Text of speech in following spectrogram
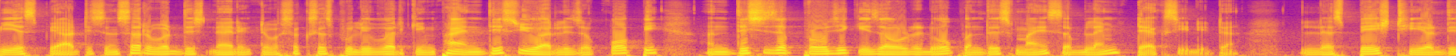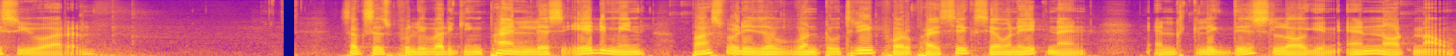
PHP artisan server this directory was successfully working. Fine this url is a copy and this is a project is already open. This my sublime text editor let's paste here this url successfully working fine let's admin password is a 123456789 and click this login and not now.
